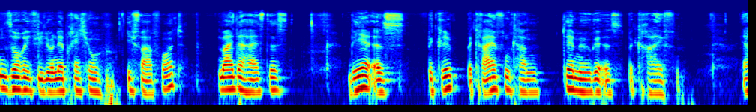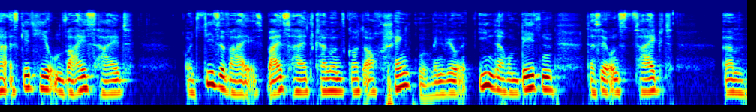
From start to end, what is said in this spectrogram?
Sorry für die Unterbrechung, ich fahre fort. Weiter heißt es, wer es begreifen kann, der möge es begreifen. Ja, es geht hier um Weisheit und diese Weisheit kann uns Gott auch schenken, wenn wir ihn darum beten, dass er uns zeigt, ähm,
